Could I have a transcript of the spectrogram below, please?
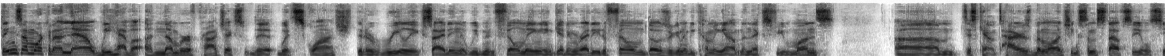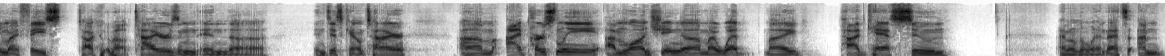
things I'm working on now, we have a, a number of projects that, with Squatch that are really exciting that we've been filming and getting ready to film. Those are going to be coming out in the next few months. Um, Discount Tire's been launching some stuff, so you'll see my face talking about tires and and uh, and Discount Tire. Um, I personally, I'm launching uh, my web my podcast soon. I don't know when. That's I'm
